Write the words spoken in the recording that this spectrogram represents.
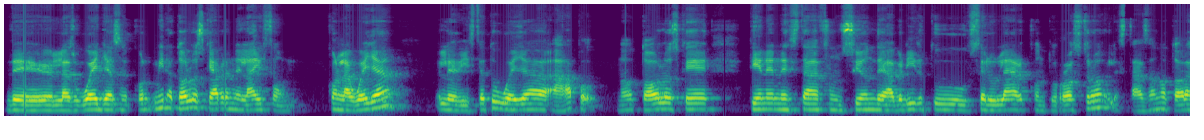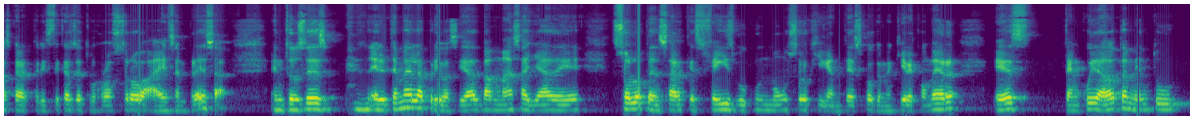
de las huellas. Mira, todos los que abren el iPhone con la huella, le diste tu huella a Apple, ¿no? Todos los que tienen esta función de abrir tu celular con tu rostro, le estás dando todas las características de tu rostro a esa empresa. Entonces, el tema de la privacidad va más allá de solo pensar que es Facebook un monstruo gigantesco que me quiere comer, es ten cuidado también tú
